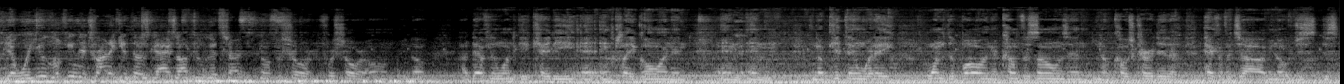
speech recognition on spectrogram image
you know, were you looking to try to get those guys off to a good start? No, for sure, for sure. Um, you know, I definitely wanted to get KD and, and Klay going, and and and you know, get them where they wanted the ball in their comfort zones. And you know, Coach Kerr did a heck of a job. You know, just just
